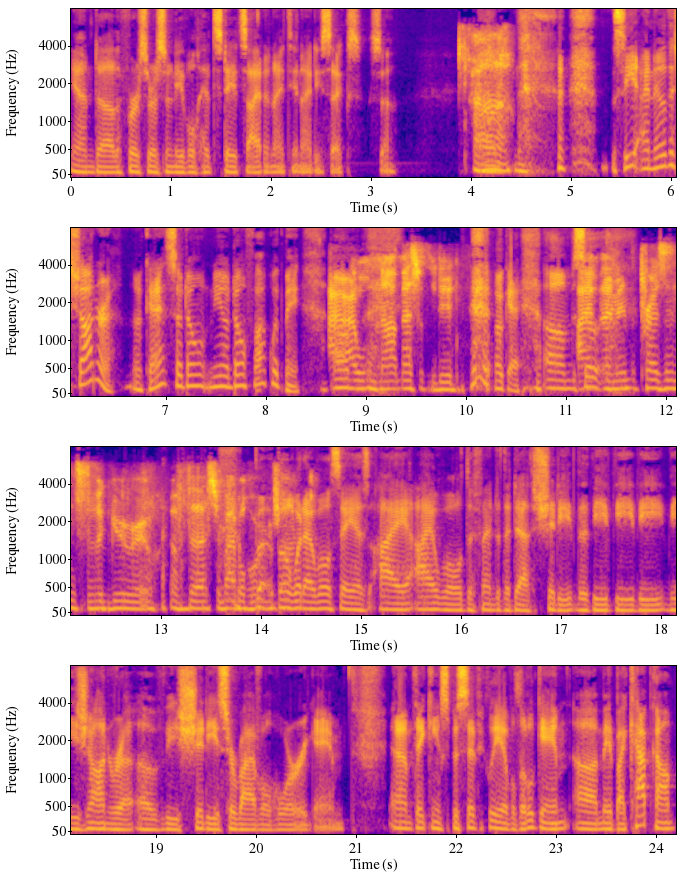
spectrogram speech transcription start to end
and uh, the first Resident Evil hit stateside in 1996 so Ah. um, see I know the genre okay so don't you know don't fuck with me I, I um, will not mess with you, dude. okay um so I'm, I'm in the presence of a guru of the survival horror. but, but what I will say is I I will defend to the death shitty the the the the, the genre of the shitty survival horror game, and I'm thinking specifically of a little game uh, made by Capcom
